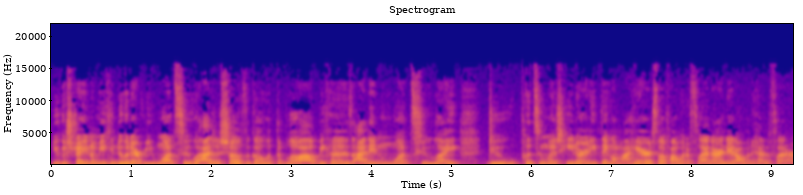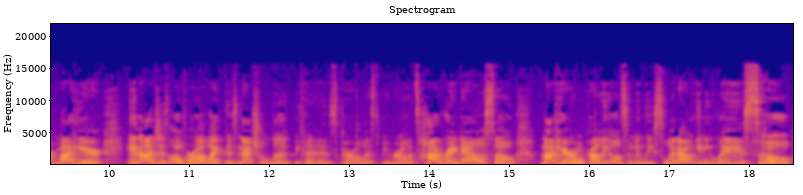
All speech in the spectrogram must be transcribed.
You can straighten them. You can do whatever you want to. I just chose to go with the blowout because I didn't want to like do put too much heat or anything on my hair. So if I would have flat ironed it, I would have had to flat iron my hair. And I just overall like this natural look because girl, let's be real, it's hot right now. So my hair will probably ultimately sweat out anyway. So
